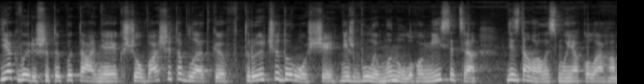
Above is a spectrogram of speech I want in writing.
Як вирішити питання, якщо ваші таблетки втричі дорожчі ніж були минулого місяця? Дізнавалась моя колега.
